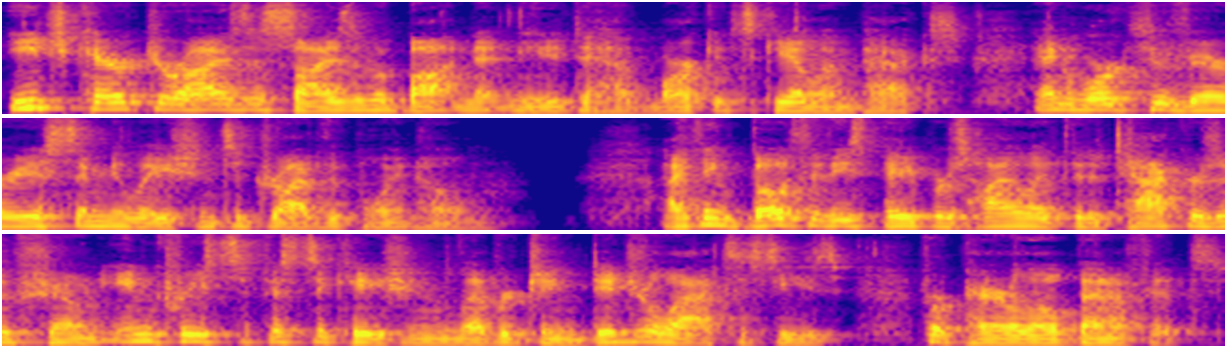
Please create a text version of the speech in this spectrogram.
Each characterize the size of a botnet needed to have market scale impacts and work through various simulations to drive the point home. I think both of these papers highlight that attackers have shown increased sophistication in leveraging digital accesses for parallel benefits.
